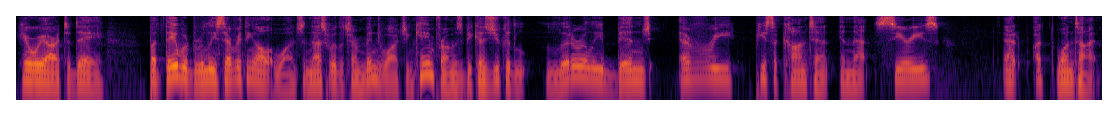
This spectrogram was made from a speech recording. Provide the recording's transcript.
Here we are today. But they would release everything all at once, and that's where the term binge watching came from, is because you could literally binge every piece of content in that series at, at one time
